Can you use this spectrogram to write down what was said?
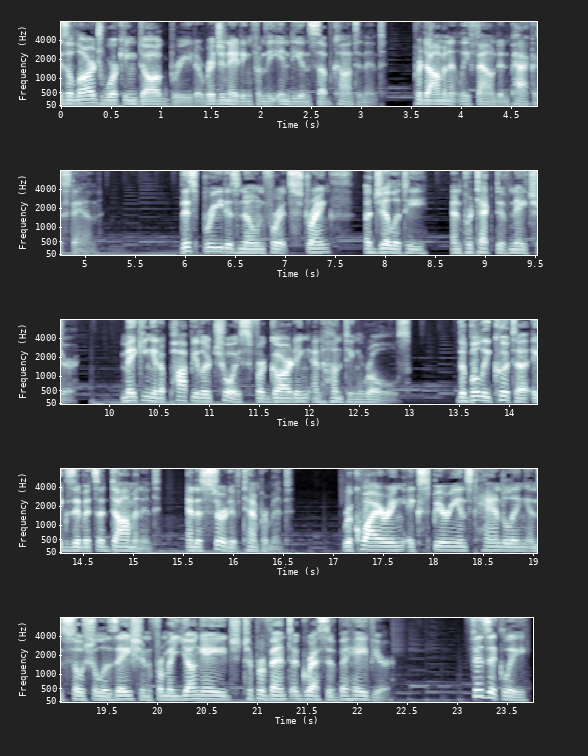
is a large working dog breed originating from the Indian subcontinent, predominantly found in Pakistan. This breed is known for its strength, agility, and protective nature, making it a popular choice for guarding and hunting roles. The Bully Kutta exhibits a dominant and assertive temperament, requiring experienced handling and socialization from a young age to prevent aggressive behavior. Physically,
